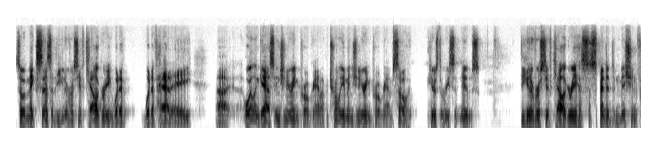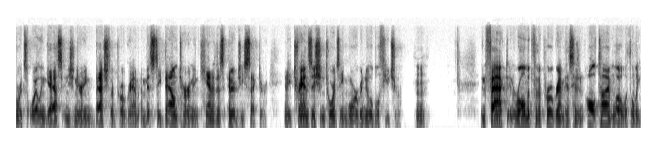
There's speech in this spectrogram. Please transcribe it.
So it makes sense that the University of Calgary would have would have had a uh, oil and gas engineering program, a petroleum engineering program. So here's the recent news. The University of Calgary has suspended admission for its oil and gas engineering bachelor program amidst a downturn in Canada's energy sector and a transition towards a more renewable future. Hmm. In fact, enrollment for the program has hit an all time low with only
